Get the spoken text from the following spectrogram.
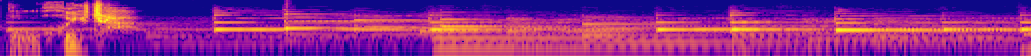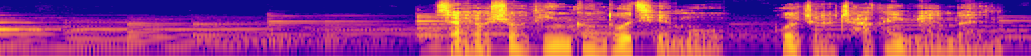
不会查。想要收听更多节目或者查看原文，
